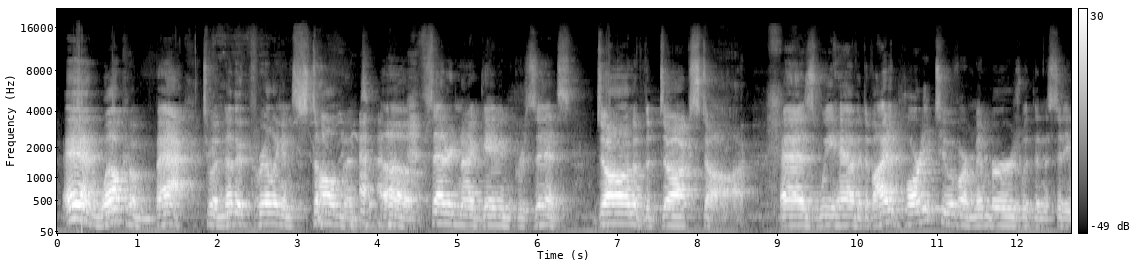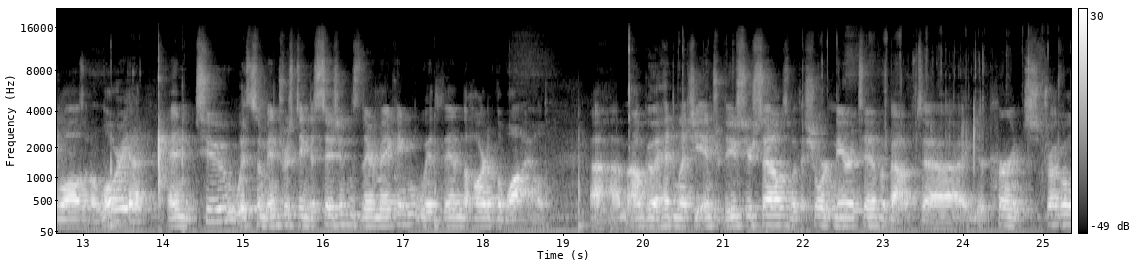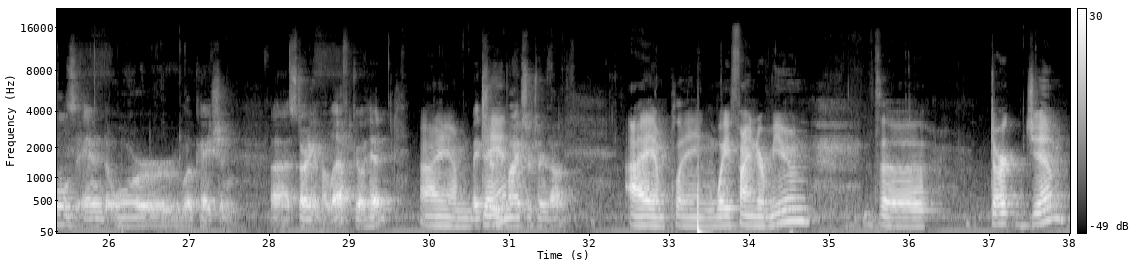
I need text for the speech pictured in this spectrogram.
And welcome back to another thrilling installment of Saturday Night Gaming Presents Dawn of the Dark Star. As we have a divided party, two of our members within the city walls of Aloria, and two with some interesting decisions they're making within the heart of the wild. Um, I'll go ahead and let you introduce yourselves with a short narrative about uh, your current struggles and or location. Uh, starting at my left, go ahead. I am Make sure your Dan. mics are turned on. I am playing Wayfinder Mune, the Dark Gem,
